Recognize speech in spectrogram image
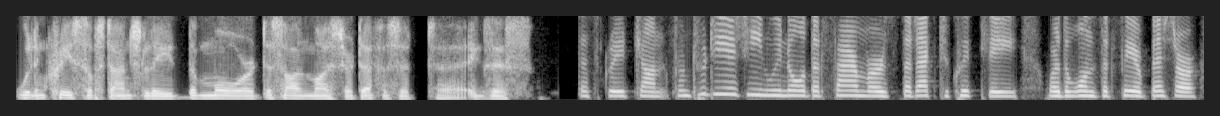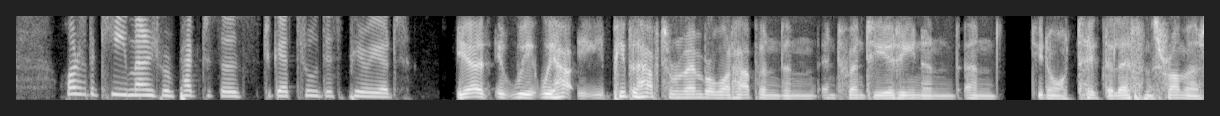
will increase substantially the more the soil moisture deficit uh, exists. That's great, John. From 2018, we know that farmers that acted quickly were the ones that fared better. What are the key management practices to get through this period? yeah, it, we we ha- people have to remember what happened in, in 2018 and and you know take the lessons from it.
